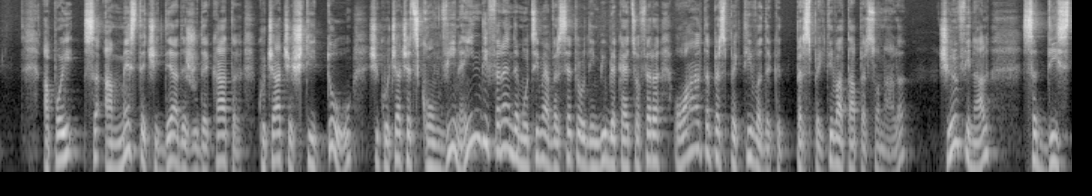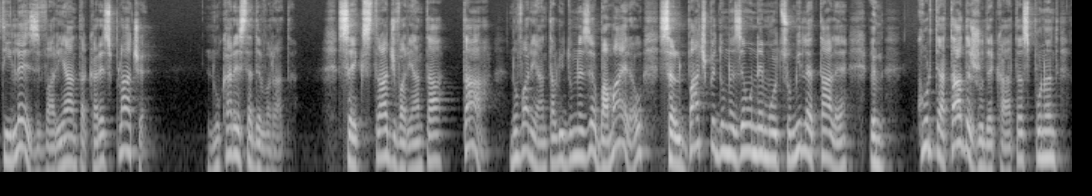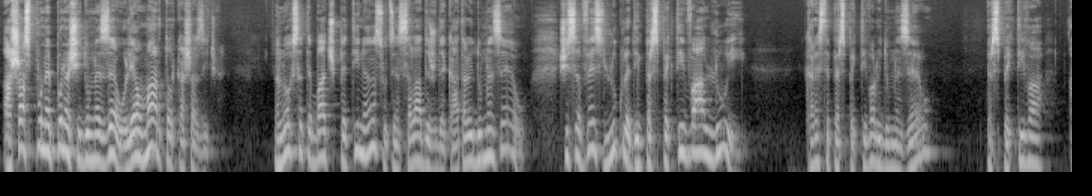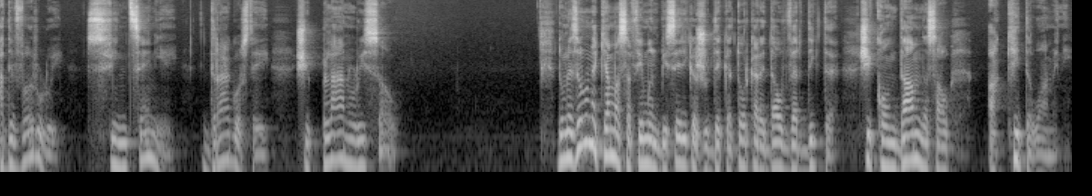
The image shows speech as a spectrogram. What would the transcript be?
apoi să amesteci ideea de judecată cu ceea ce știi tu și cu ceea ce îți convine, indiferent de mulțimea versetelor din Biblie care îți oferă o altă perspectivă decât perspectiva ta personală, și în final să distilezi varianta care îți place, nu care este adevărată. Să extragi varianta ta, nu varianta lui Dumnezeu. Ba mai rău, să-L baci pe Dumnezeu în nemulțumile tale, în curtea ta de judecată, spunând, așa spune până și Dumnezeu, îl iau martor, ca așa zice. În loc să te baci pe tine însuți în sala de judecată a lui Dumnezeu și să vezi lucrurile din perspectiva lui. Care este perspectiva lui Dumnezeu? Perspectiva adevărului, sfințeniei, dragostei și planului său. Dumnezeu nu ne cheamă să fim în biserică judecători care dau verdicte și condamnă sau achită oamenii.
